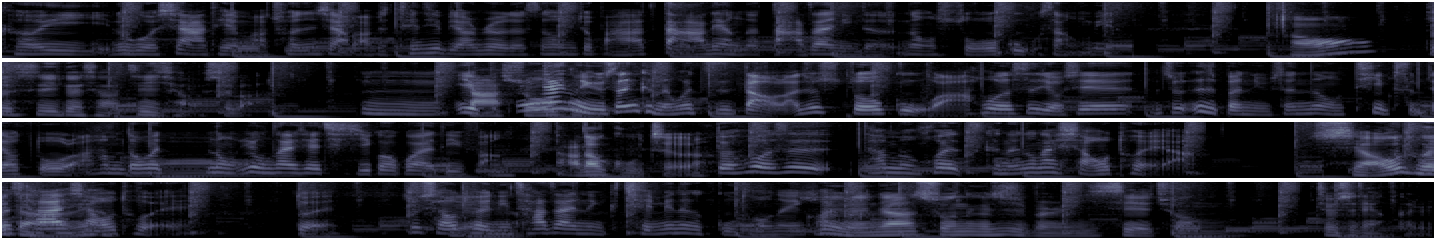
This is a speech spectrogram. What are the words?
可以，如果夏天嘛，春夏吧，天气比较热的时候，你就把它大量的打在你的那种锁骨上面。哦，这是一个小技巧是吧？嗯，也应该女生可能会知道啦，就是锁骨啊，或者是有些就日本女生那种 tips 比较多啦，他们都会弄哦用在一些奇奇怪怪的地方，打到骨折，对，或者是他们会可能用在小腿啊，小腿打插在小。腿，对，就小腿你插在那个前面那个骨头那一块。嘛，所以人家说那个日本人一卸妆就是两个人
